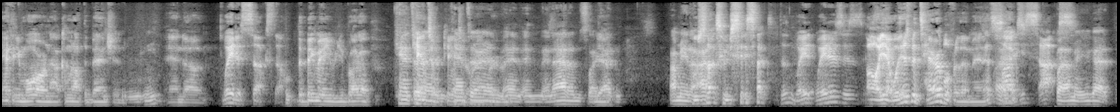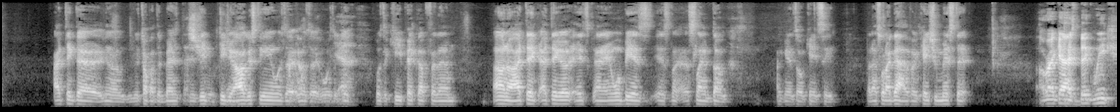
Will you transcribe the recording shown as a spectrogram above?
Anthony Morrow now coming off the bench and hmm and uh, Waiters sucks though. the big man you, you brought up. Kanter, Kanter, and, Kanter, Kanter right, and, right, right. And, and, and Adams. Like Yeah. I, I mean, Who I, sucks? Who you say sucks? Doesn't Wait Waiters is Oh yeah, Waiter's been terrible for them, man. That Right. he sucks. sucks. But I mean, you got. I think that you know you talk about the bench. That's D- true, DJ yeah. Augustin was a was a was a Yeah. good, was a key pickup for them. I don't know. I think I think it's it won't be as, as a slam dunk against OKC. But that's what I got. In case you missed it, All right, guys, big week,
